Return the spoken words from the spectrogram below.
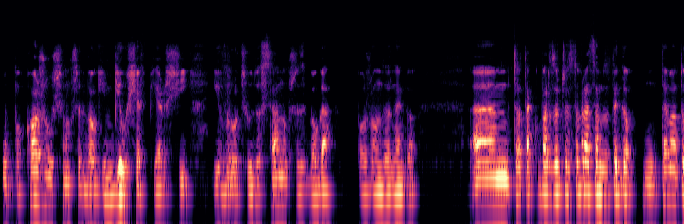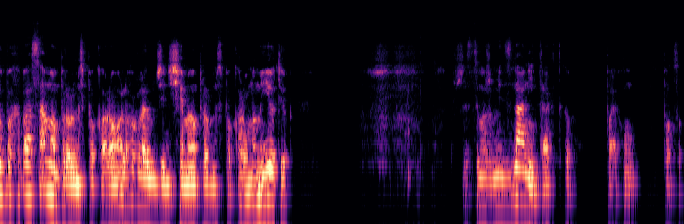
upokorzył się przed Bogiem, bił się w piersi i wrócił do stanu przez Boga pożądanego. To tak bardzo często wracam do tego tematu, bo chyba sam mam problem z pokorą, ale w ogóle ludzie dzisiaj mają problem z pokorą. Mamy YouTube. Wszyscy możemy być znani, tak? Tylko po jaką, po co?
